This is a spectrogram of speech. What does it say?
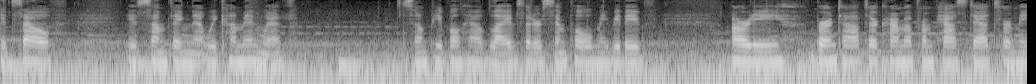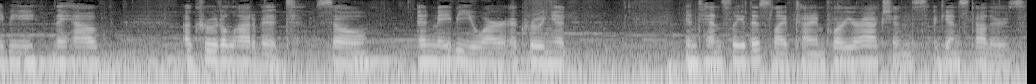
itself is something that we come in with. Some people have lives that are simple. Maybe they've already burnt off their karma from past debts, or maybe they have accrued a lot of it. So, and maybe you are accruing it intensely this lifetime for your actions against others.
